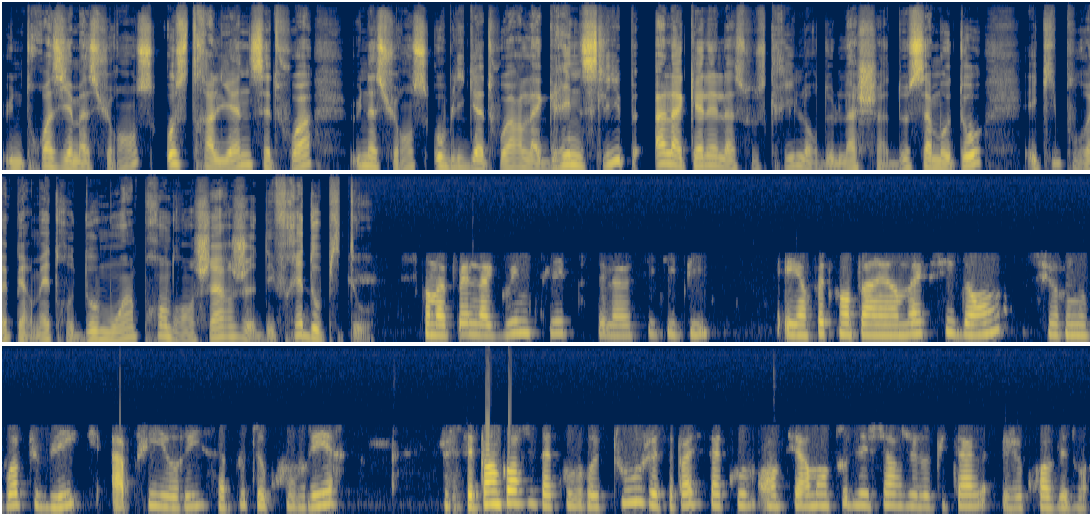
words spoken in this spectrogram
une troisième assurance, australienne cette fois, une assurance obligatoire, la Green Sleep, à laquelle elle a souscrit lors de l'achat de sa moto et qui pourrait permettre d'au moins prendre en charge des frais d'hôpitaux. Qu'on appelle la Green Sleep, c'est la CTP et en fait, quand tu as un accident sur une voie publique, a priori, ça peut te couvrir. Je ne sais pas encore si ça couvre tout. Je ne sais pas si ça couvre entièrement toutes les charges de l'hôpital. Je croise les doigts.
